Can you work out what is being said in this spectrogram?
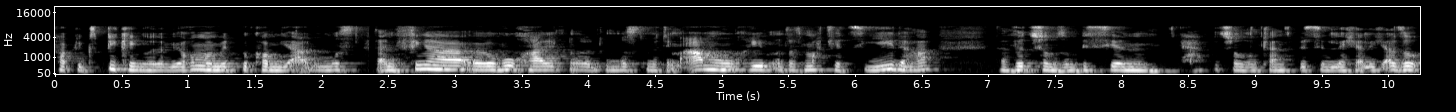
Public Speaking oder wie auch immer mitbekommen, ja, du musst deinen Finger äh, hochhalten oder du musst mit dem Arm hochheben und das macht jetzt jeder dann wird schon so ein bisschen, ja, wird schon so ein kleines bisschen lächerlich. Also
